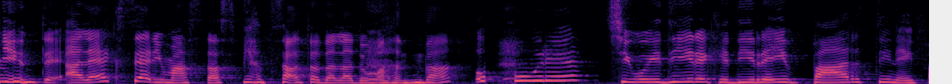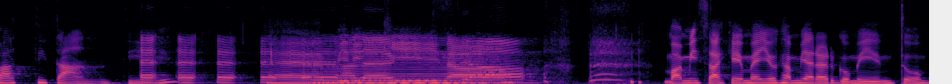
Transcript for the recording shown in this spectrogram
Niente, Alexia è rimasta spiazzata dalla domanda. Oppure ci vuoi dire che di rave party ne hai fatti tanti? Eh, eh, eh, eh, Eh, birichina. Ma mi sa che è meglio cambiare argomento.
